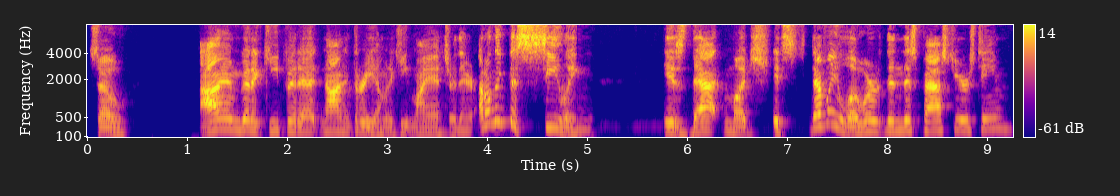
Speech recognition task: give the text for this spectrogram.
So I am going to keep it at nine and three. I'm going to keep my answer there. I don't think the ceiling is that much. It's definitely lower than this past year's team,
